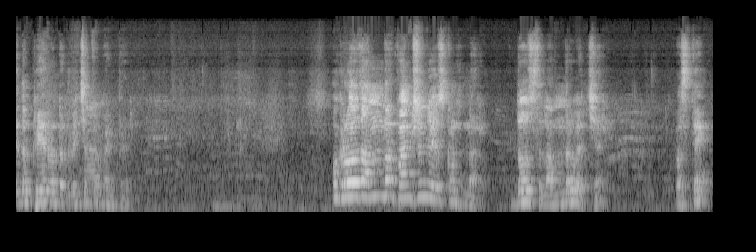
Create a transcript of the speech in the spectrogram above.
ఏదో పేరు ఉంటుంది విచిత్రమైన పేరు. ఒకరోజు అందరూ ఫంక్షన్ చేసుకుంటున్నారు. దోస్తులు అందరూ వచ్చారు. వస్తే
